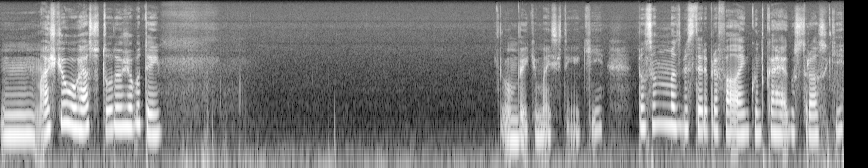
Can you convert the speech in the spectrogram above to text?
Hum, acho que o resto todo eu já botei. Vamos ver o que mais que tem aqui. Pensando em umas besteiras para falar enquanto carrego os troços aqui,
